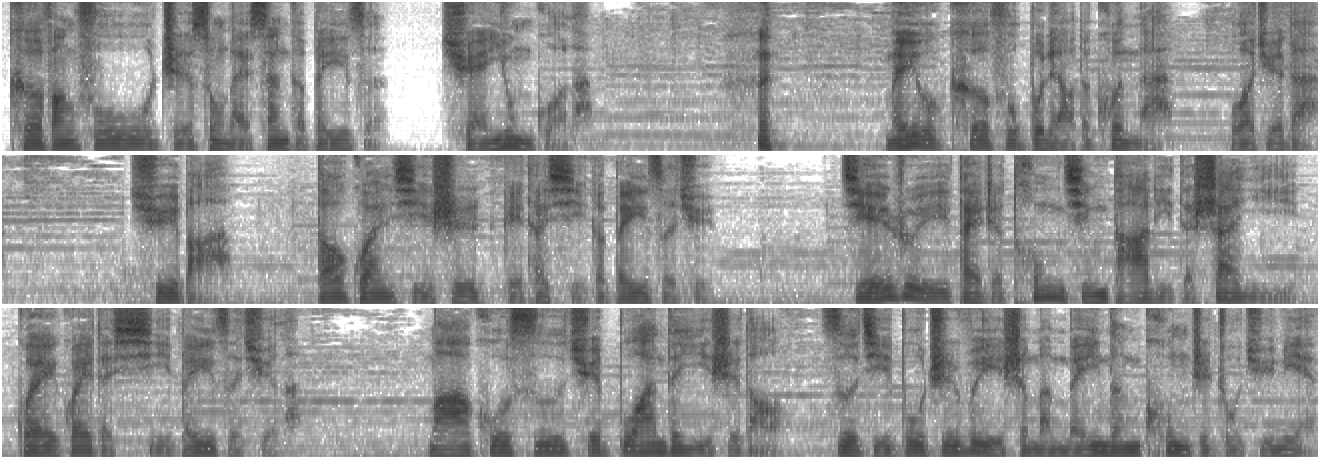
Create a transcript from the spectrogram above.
客房服务只送来三个杯子，全用过了。哼，没有克服不了的困难，我觉得。去吧，到盥洗室给他洗个杯子去。杰瑞带着通情达理的善意，乖乖的洗杯子去了。马库斯却不安地意识到自己不知为什么没能控制住局面，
